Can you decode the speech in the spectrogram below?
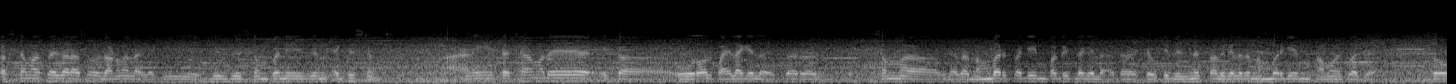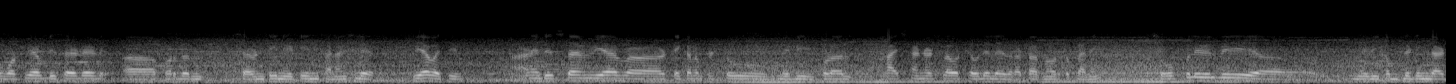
कस्टमर्सलाही जरा असं जाणवायला लागलं की this this company is in existence आणि त्याच्यामध्ये एक uh, ओव्हरऑल पाहायला गेलं तर सम uh, म्हणजे आता नंबरचा गेम बघितला गेला तर शेवटी बिझनेस चालू केला तर नंबर गेम हा महत्त्वाचा आहे. So what we have decided for the seventeen eighteen financial year we have achieve आणि this time we have taken up to may be थोडं हाय स्टँडर्ड्सला ठेवलेलं आहे जरा टर्नओवरचं planning so hopefully will be may be completing that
